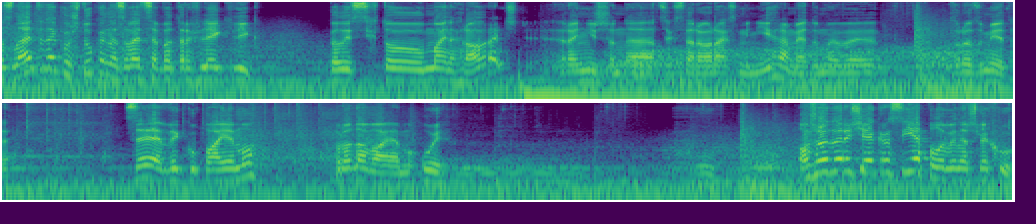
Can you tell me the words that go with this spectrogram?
Знаєте таку штуку називається Butterfly Click? Колись хто в Майн грав раніше, на цих серверах з міні-іграми, я думаю, ви зрозумієте. Це викупаємо, продаваємо. Ой. А вже, до речі, якраз є половина шляху.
